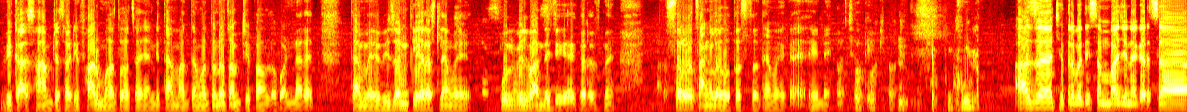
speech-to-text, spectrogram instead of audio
विकास हा आमच्यासाठी फार महत्त्वाचा आहे आणि त्या माध्यमातूनच आमची पावलं पडणार आहेत. त्यामुळे विजन क्लिअर असल्यामुळे पूल बिल बांधायची काही गरज नाही. सर्व चांगलं होत असतं त्यामुळे काय हे नाही. आज छत्रपती संभाजीनगरचा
